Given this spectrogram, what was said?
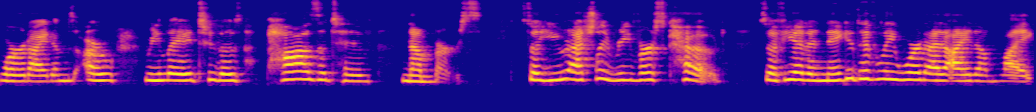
word items are related to those positive numbers. So you actually reverse code. So if you had a negatively worded item like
